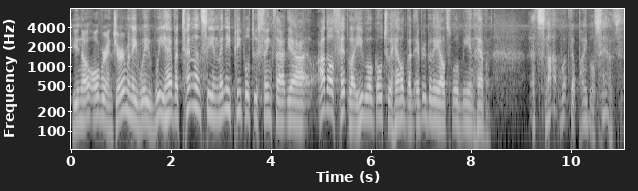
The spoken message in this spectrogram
You know, over in Germany, we, we have a tendency in many people to think that, yeah, Adolf Hitler, he will go to hell, but everybody else will be in heaven. That's not what the Bible says.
